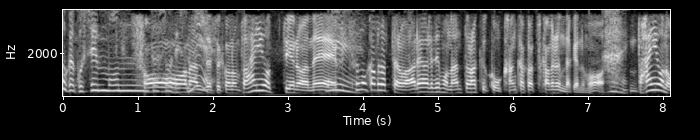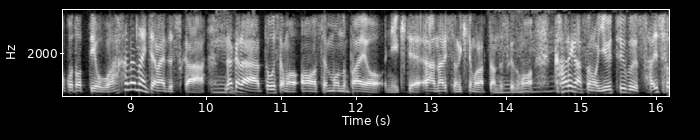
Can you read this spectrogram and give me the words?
オがご専門だそうですね。そうなんです。このバイオっていうのはね、えー、普通の株だったら我々でもなんとなくこう感覚はつかめるんだけども、はい、バイオのことってわからないじゃないですか。えー、だから当社も専門のバイオに来て、アナリストに来てもらったんですけども、彼がその YouTube 最初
